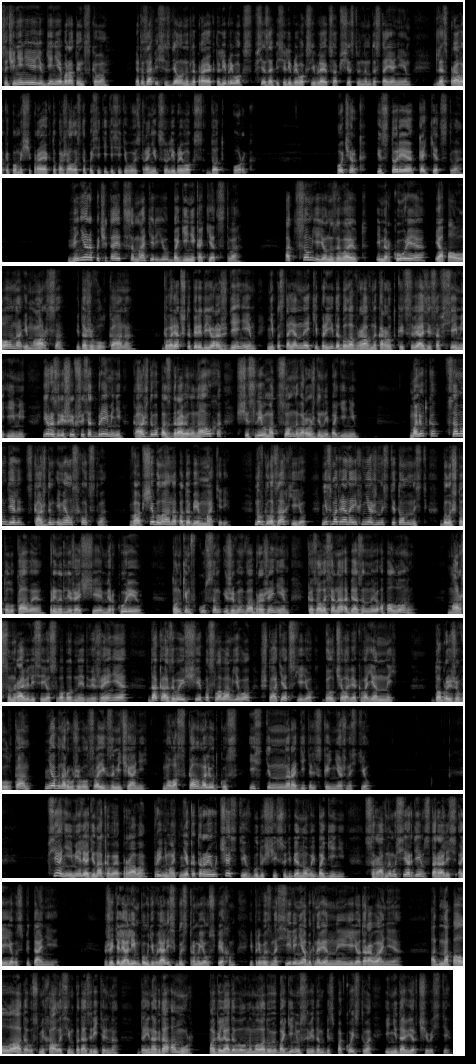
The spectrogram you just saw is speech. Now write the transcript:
Сочинение Евгения Баратынского. Эта запись сделана для проекта LibriVox. Все записи LibriVox являются общественным достоянием. Для справок и помощи проекту, пожалуйста, посетите сетевую страницу LibriVox.org. Очерк "История кокетства". Венера почитается матерью богини кокетства. Отцом ее называют и Меркурия, и Аполлона, и Марса и даже Вулкана. Говорят, что перед ее рождением непостоянная Киприда была в равно-короткой связи со всеми ими и, разрешившись от бремени, каждого поздравила на ухо счастливым отцом новорожденной богини. Малютка в самом деле с каждым имела сходство. Вообще была она подобием матери. Но в глазах ее, несмотря на их нежность и томность, было что-то лукавое, принадлежащее Меркурию. Тонким вкусом и живым воображением казалась она обязанною Аполлону. Марсу нравились ее свободные движения, доказывающие, по словам его, что отец ее был человек военный. Добрый же Вулкан не обнаруживал своих замечаний, но ласкал малютку с истинно родительской нежностью. Все они имели одинаковое право принимать некоторое участие в будущей судьбе новой богини, с равным усердием старались о ее воспитании. Жители Олимпа удивлялись быстрым ее успехам и превозносили необыкновенные ее дарования. Одна Паллада усмехалась им подозрительно, да иногда Амур поглядывал на молодую богиню с видом беспокойства и недоверчивости.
